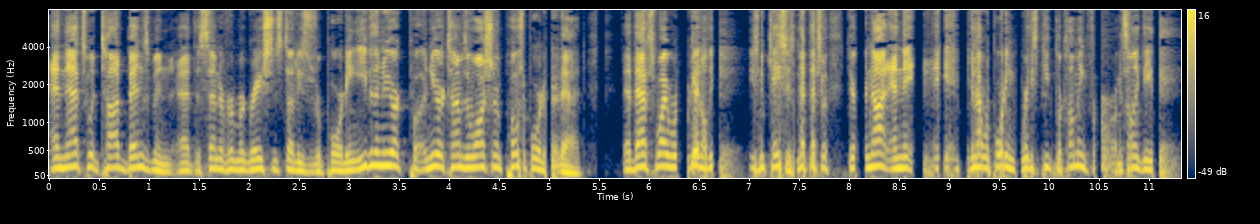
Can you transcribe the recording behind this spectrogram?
and that's what Todd Bensman at the Center for Immigration Studies is reporting. Even the New York New York Times and Washington Post reported that. That that's why we're getting all these new cases. That, that's what they're not, and they they- they're not reporting where these people are coming from. It's not like they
